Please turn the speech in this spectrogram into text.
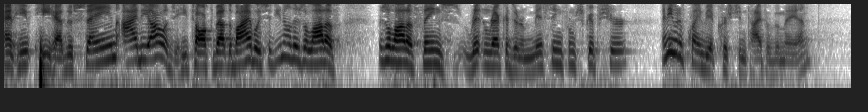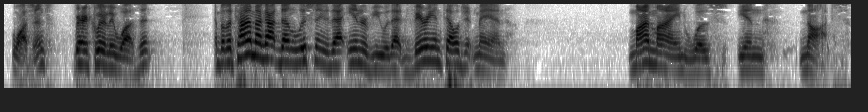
and he, he had the same ideology. He talked about the Bible. He said, you know, there's a lot of there's a lot of things, written records that are missing from Scripture. And he would have claimed to be a Christian type of a man. Wasn't. Very clearly wasn't. And by the time I got done listening to that interview with that very intelligent man, my mind was in knots.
